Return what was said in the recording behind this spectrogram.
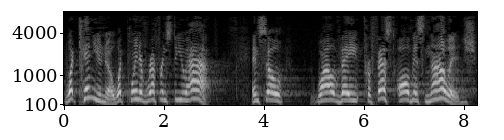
what can you know? What point of reference do you have? And so, while they professed all this knowledge,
